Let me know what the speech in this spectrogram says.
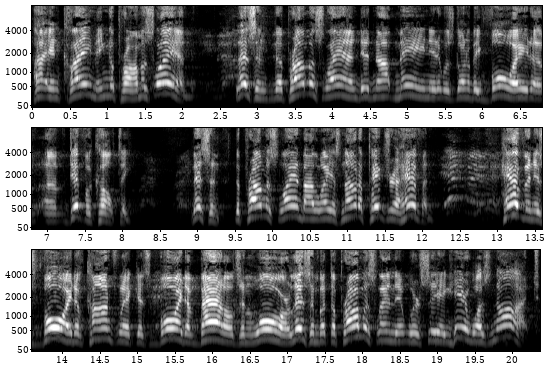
uh, in claiming the promised land. Listen, the promised land did not mean that it was going to be void of, of difficulty. Listen, the promised land, by the way, is not a picture of heaven. Heaven is void of conflict, it's void of battles and war. Listen, but the promised land that we're seeing here was not.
